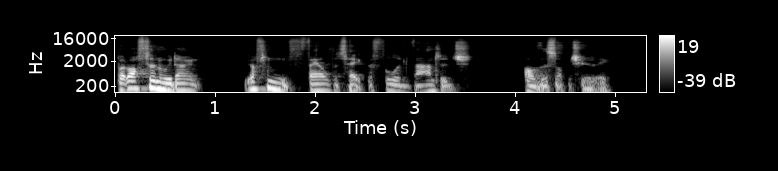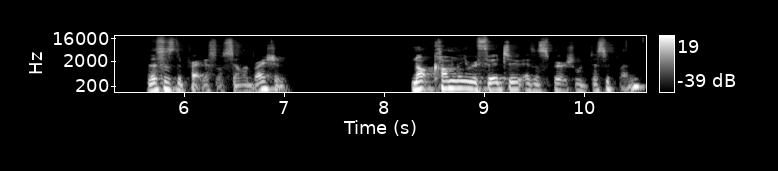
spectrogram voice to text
But often we don't, we often fail to take the full advantage of this opportunity. This is the practice of celebration. Not commonly referred to as a spiritual discipline,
